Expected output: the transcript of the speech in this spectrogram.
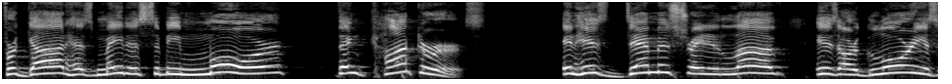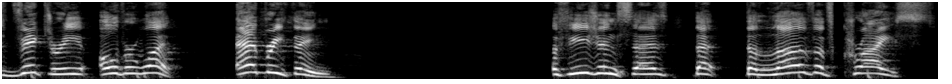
For God has made us to be more than conquerors. And his demonstrated love is our glorious victory over what? Everything. Ephesians says that the love of Christ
